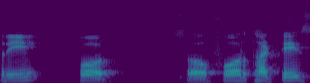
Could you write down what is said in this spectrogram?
three four. So four thirties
